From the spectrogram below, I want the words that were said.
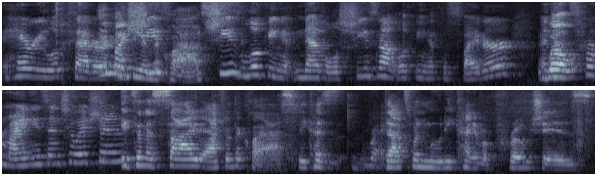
Harry looks at her. It might be in the class. She's looking at Neville. She's not looking at the spider. And Well, that's Hermione's intuition. It's an aside after the class because Right. that's when Moody kind of approaches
